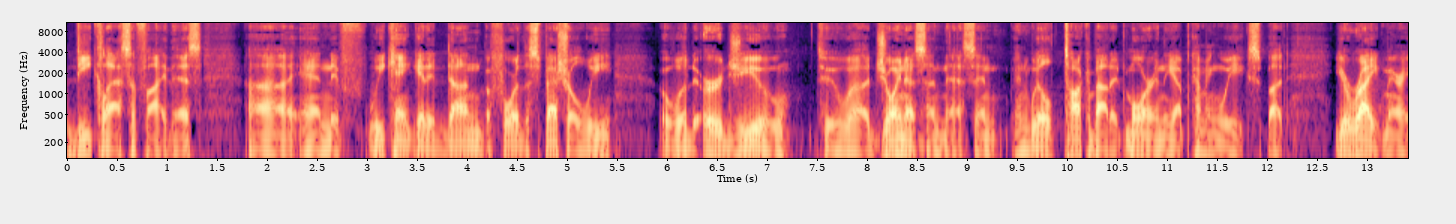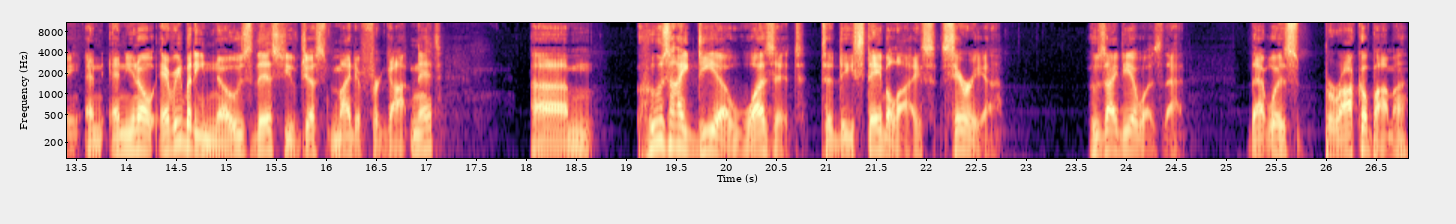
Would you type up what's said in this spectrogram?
declassify this. Uh, and if we can't get it done before the special, we would urge you to uh, join us on this, and, and we'll talk about it more in the upcoming weeks. But you're right, Mary, and and you know everybody knows this. You've just might have forgotten it. Um, whose idea was it to destabilize Syria? Whose idea was that? That was Barack Obama,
